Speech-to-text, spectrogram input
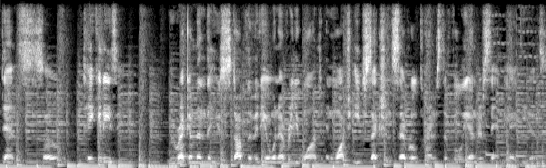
dense, so take it easy. We recommend that you stop the video whenever you want and watch each section several times to fully understand the ideas.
